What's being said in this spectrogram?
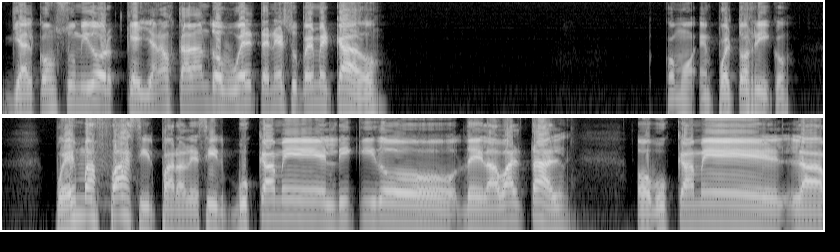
ya el consumidor que ya no está dando vuelta en el supermercado, como en Puerto Rico, pues es más fácil para decir, búscame el líquido de lavar tal o búscame la,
